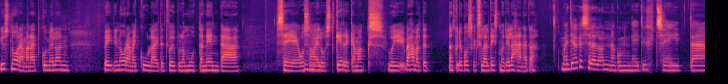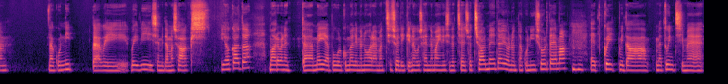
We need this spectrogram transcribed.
just nooremana, et kui meil on veidi nooremaid kuulajaid, et võib-olla muuta nende see osa mm -hmm. elust kergemaks või vähemalt, et nad kuidagi oskaks sellele teistmoodi läheneda. ma ei tea, kas sellel on nagu mingeid ühtseid äh, nagu nippe või, või viise, mida ma saaks jagada. ma arvan, et äh, meie puhul, kui me olime nooremad, siis oligi nagu sa enne mainisid, et see sotsiaalmeedia ei olnud nagu nii suur teema mm. -hmm. et kõik, mida me tundsime,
